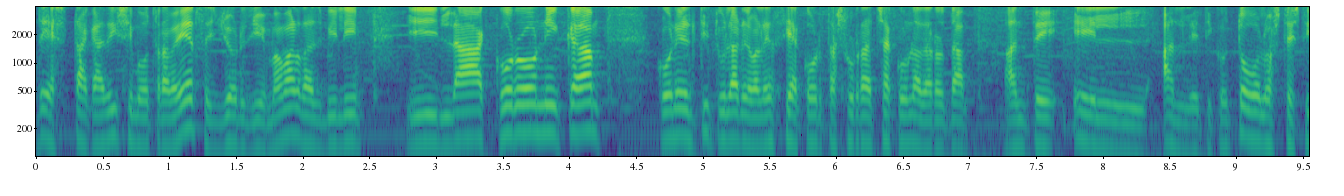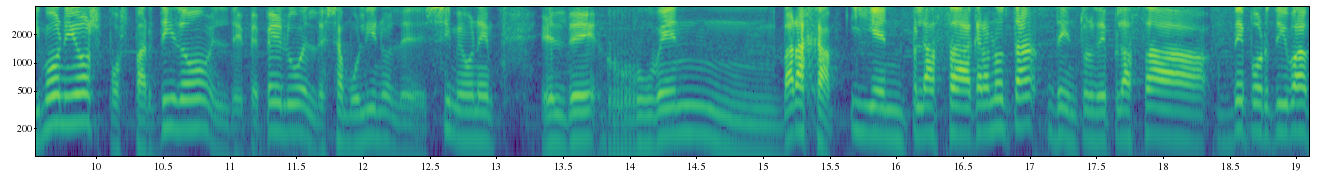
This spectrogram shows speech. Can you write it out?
destacadísimo otra vez, Giorgi Mamardasvili, y la crónica con el titular de Valencia corta su racha con una derrota ante el Atlético. Todos los testimonios, postpartido, el de Pepelu, el de Samulino, el de Simeone, el de Rubén Baraja. Y en Plaza Granota, dentro de Plaza Deportiva,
